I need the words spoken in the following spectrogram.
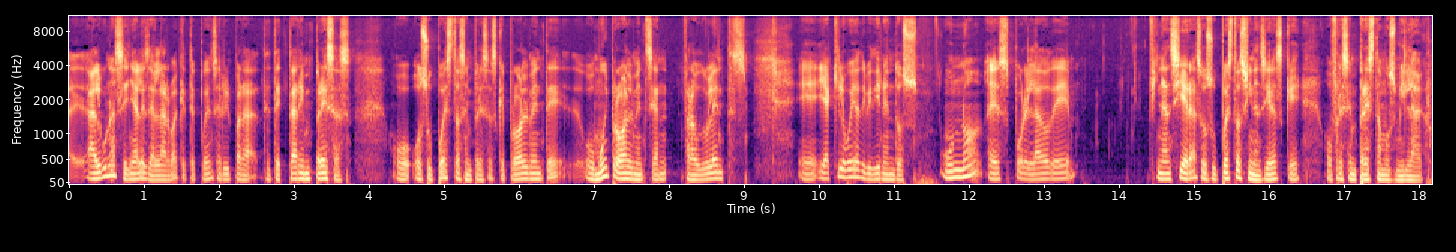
eh, algunas señales de alarma que te pueden servir para detectar empresas o, supuestas empresas que probablemente o muy probablemente sean fraudulentas. Eh, y aquí lo voy a dividir en dos. Uno es por el lado de financieras o supuestas financieras que ofrecen préstamos milagro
